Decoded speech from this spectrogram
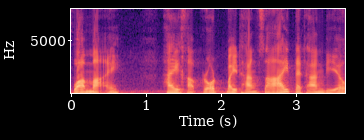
ความหมาย ให้ขับรถไปทางซ้ายแต่ทางเดียว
